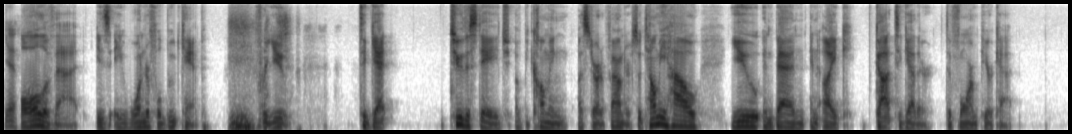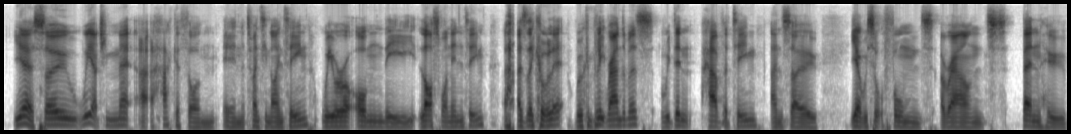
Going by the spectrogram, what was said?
Yeah. All of that is a wonderful boot camp for you to get to the stage of becoming a startup founder. So tell me how you and Ben and Ike got together to form Peerkat. Yeah, so we actually met at a hackathon in 2019. We were on the last one in team, as they call it. We were complete randomers. We didn't have a team. And so, yeah, we sort of formed around Ben, who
